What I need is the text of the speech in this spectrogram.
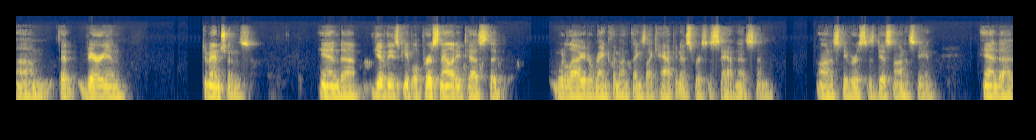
um, that vary in dimensions and uh, give these people personality tests that would allow you to rank them on things like happiness versus sadness and honesty versus dishonesty and, and uh,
